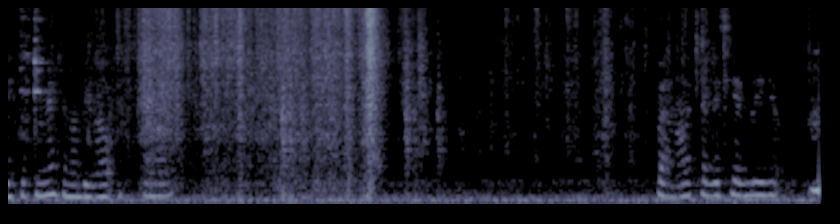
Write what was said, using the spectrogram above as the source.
Disculpenme, se me olvidó para no desperdiciar el brillo.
